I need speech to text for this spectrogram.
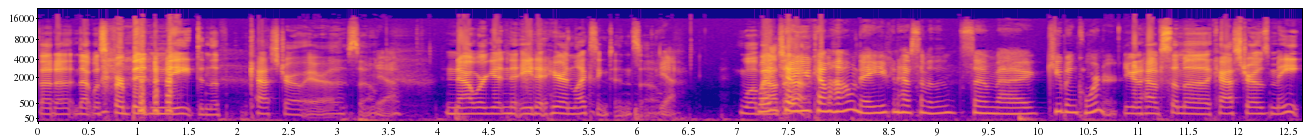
That uh, that was forbidden meat in the Castro era. So Yeah, now we're getting to eat it here in Lexington. So yeah. well, Wait about until that? you come home, Nate. You can have some of the, some uh, Cuban corner. You're gonna have some uh, Castro's meat.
